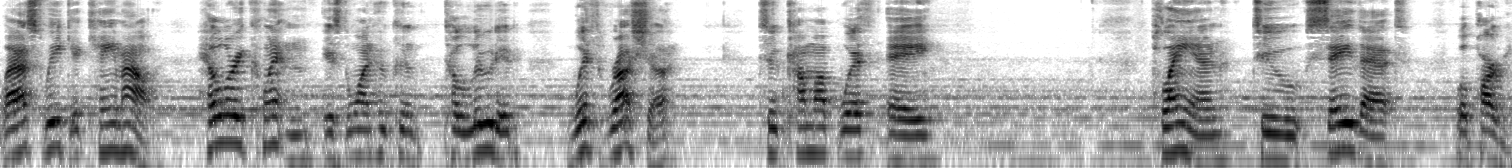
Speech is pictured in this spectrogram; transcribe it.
Last week it came out Hillary Clinton is the one who colluded with Russia to come up with a plan to say that, well, pardon me,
